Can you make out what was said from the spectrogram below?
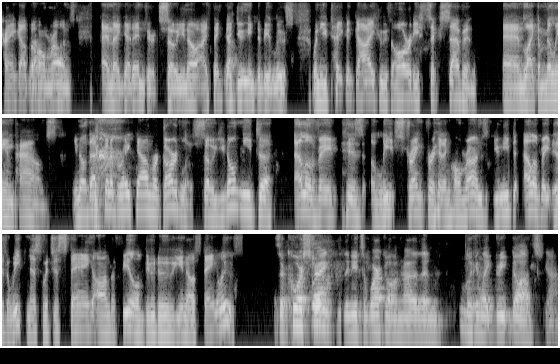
crank out the Yeah. home runs and they get injured. So, you know, I think they Yeah. do need to be loose. When you take a guy who's already six seven and like a million pounds, you know, that's going to break down regardless. So you don't need to elevate his elite strength for hitting home runs. You need to elevate his weakness, which is staying on the field due to, you know, staying loose. It's a core strength that they need to work on rather than looking like Greek gods. Yeah.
